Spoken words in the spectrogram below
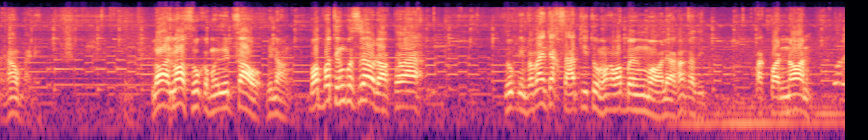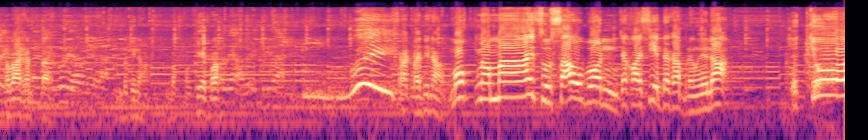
มาเข้าไปนี่รอดรอดสุกกับมืออื่นเศร้าพี่น้องบ่บ่ถึงบ่เศร้าดอกแต่ว่าสุกนี่ประมาณจักสามสี่ทุ่มเขาก็มาเบิ่งหมอแล้วเขาก็สิพักผ่อนนอนก็ว่ากันไปพี่น้องบอกโอเคบ่อุ้ยคักหลายพี่น้องมกหน่อไม้สูตรเสาอุบนจะคอยซีบนะครับหน้องเอ๋ยเนาะจะจั่ว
